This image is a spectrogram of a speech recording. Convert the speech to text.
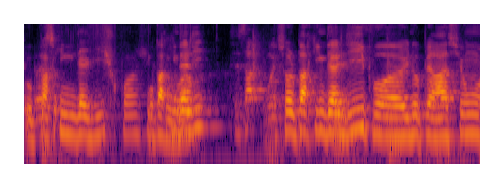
Au parking d'Aldi, je crois. au parking d'Aldi C'est ça, Sur le parking d'Aldi pour euh, une opération.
